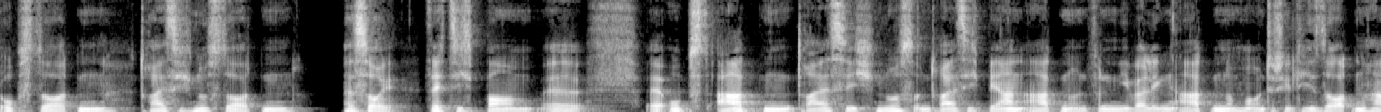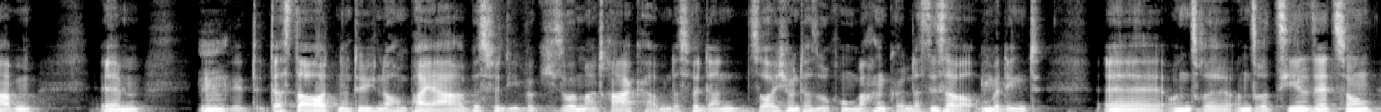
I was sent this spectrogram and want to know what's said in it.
Obstsorten, 30 Nusssorten, äh, sorry, 60 Baum, äh, äh, Obstarten, 30 Nuss- und 30 Beerenarten und von den jeweiligen Arten nochmal unterschiedliche Sorten haben. Ähm, mhm. Das dauert natürlich noch ein paar Jahre, bis wir die wirklich so im Ertrag haben, dass wir dann solche Untersuchungen machen können. Das ist aber unbedingt äh, unsere, unsere Zielsetzung.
